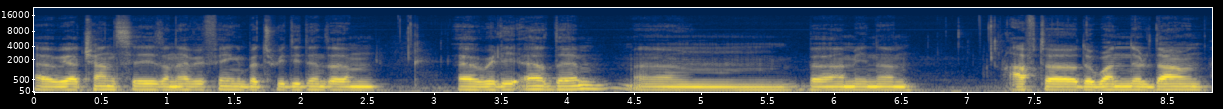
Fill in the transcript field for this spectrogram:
Uh, we had chances and everything, but we didn't um, uh, really hurt them. Um, but I mean, um, after the one 0 down,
